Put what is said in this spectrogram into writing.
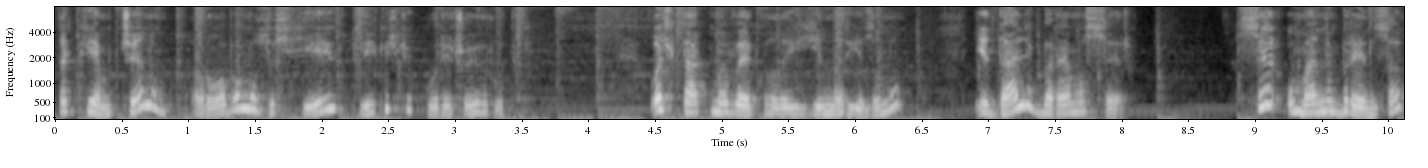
Таким чином робимо з усією кількістю курячої грудки. Ось так ми виклали її нарізану і далі беремо сир. Сир у мене бринза.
